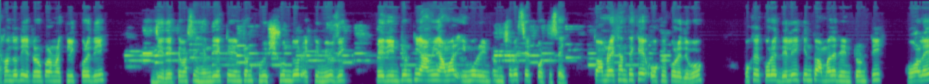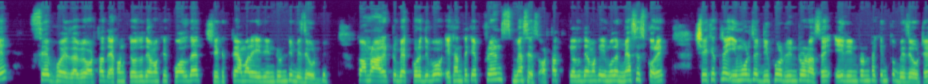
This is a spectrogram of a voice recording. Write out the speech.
এখন যদি এটার উপর আমরা ক্লিক করে দিই জি, দেখতে পাচ্ছেন, হিন্দি একটি রিংটোন, খুবই সুন্দর একটি মিউজিক। এই রিংটোনটি আমি আমার ইমো রিংটোন হিসেবে সেট করতে চাই। তো আমরা এখান থেকে ওকে করে দেব। ওকে করে দিলেই কিন্তু আমাদের রিংটোনটি কলে সেভ হয়ে যাবে। অর্থাৎ এখন কেউ যদি আমাকে কল দেয়, সেক্ষেত্রে আমার এই রিংটোনটি বেজে উঠবে। তো আমরা আরেকটু ব্যাক করে দিব। এখান থেকে ফ্রেন্ডস মেসেজ অর্থাৎ কেউ যদি আমাকে ইমোতে মেসেজ করে, সেক্ষেত্রে ইমোর যে ডিফল্ট রিংটোন আছে, এই রিংটোনটা কিন্তু বেজে ওঠে।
